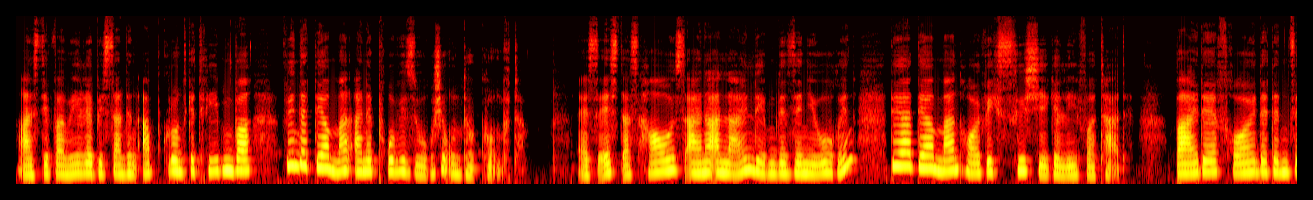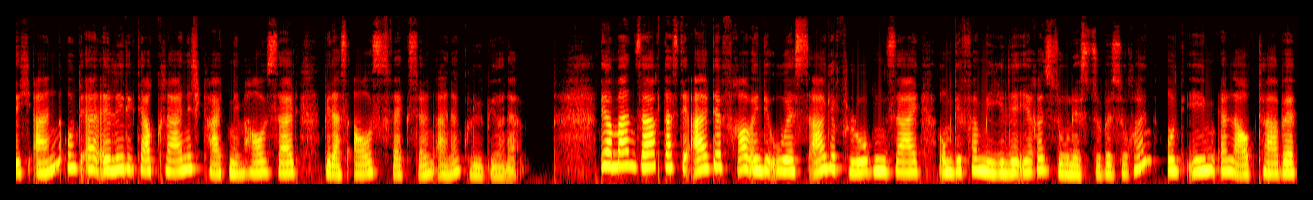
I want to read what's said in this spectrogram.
Als die Familie bis an den Abgrund getrieben war, findet der Mann eine provisorische Unterkunft. Es ist das Haus einer alleinlebenden Seniorin, der der Mann häufig Sushi geliefert hat. Beide freundeten sich an und er erledigte auch Kleinigkeiten im Haushalt wie das Auswechseln einer Glühbirne. Der Mann sagt, dass die alte Frau in die USA geflogen sei, um die Familie ihres Sohnes zu besuchen und ihm erlaubt habe,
